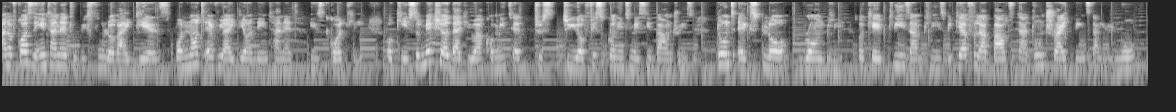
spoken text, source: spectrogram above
And of course, the internet will be full of ideas, but not every idea on the internet is godly. Okay, so make sure that you are committed to, to your physical intimacy boundaries. Don't explore wrongly. Okay, please and please be careful about that. Don't try things that you know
